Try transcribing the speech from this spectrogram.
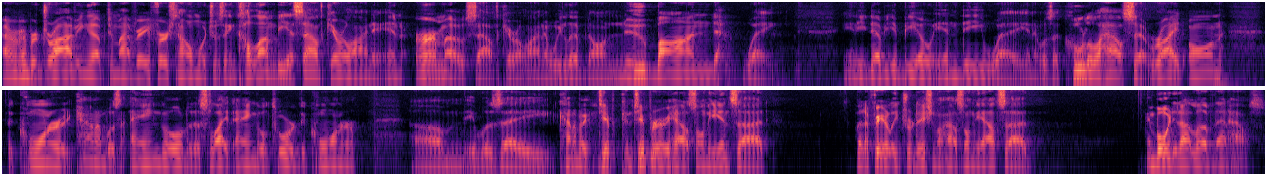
I remember driving up to my very first home, which was in Columbia, South Carolina, in Irmo, South Carolina. We lived on New Bond Way, N E W B O N D Way. And it was a cool little house set right on the corner. It kind of was angled at a slight angle toward the corner. Um, it was a kind of a contemporary house on the inside, but a fairly traditional house on the outside. And boy, did I love that house.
